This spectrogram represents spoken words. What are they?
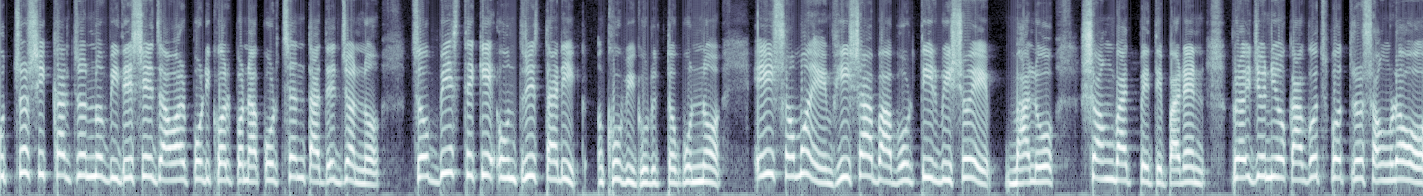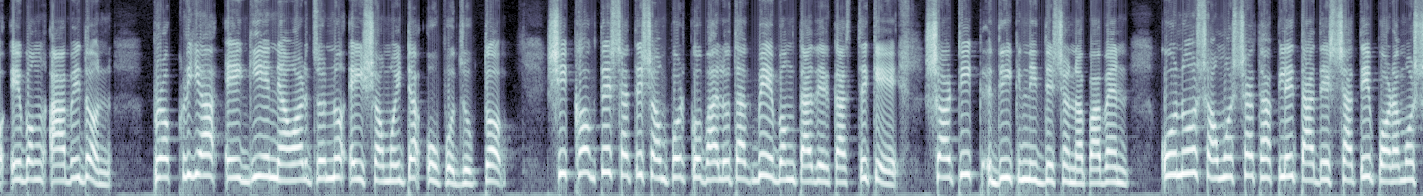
উচ্চ শিক্ষার জন্য বিদেশে যাওয়ার পরিকল্পনা করছেন, তাদের জন্য চব্বিশ থেকে উনত্রিশ তারিখ খুবই গুরুত্বপূর্ণ। এই সময়ে ভিসা বা ভর্তির বিষয়ে ভালো সংবাদ পেতে পারেন। প্রয়োজনীয় কাগজপত্র সংগ্রহ এবং আবেদন প্রক্রিয়া এগিয়ে নেওয়ার জন্য এই সময়টা উপযুক্ত। শিক্ষকদের সাথে সম্পর্ক ভালো থাকবে এবং তাদের কাছ থেকে সঠিক দিক নির্দেশনা পাবেন। কোনো সমস্যা থাকলে তাদের সাথে পরামর্শ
